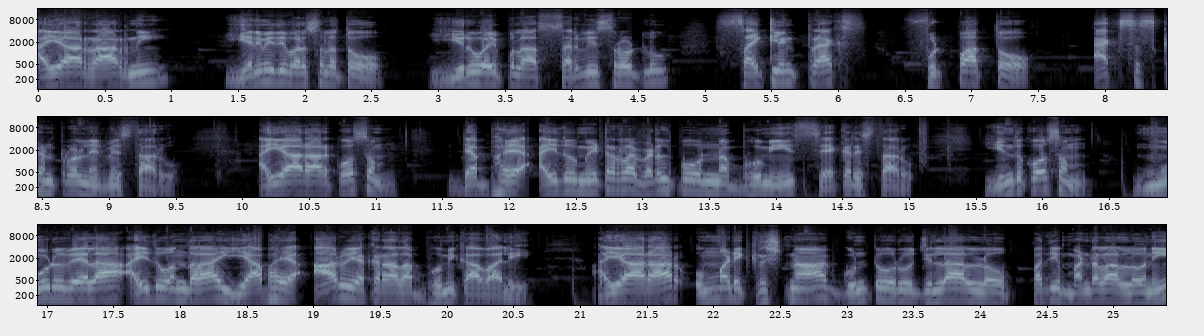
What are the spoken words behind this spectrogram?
ఐఆర్ఆర్ని ఎనిమిది వరుసలతో ఇరువైపులా సర్వీస్ రోడ్లు సైక్లింగ్ ట్రాక్స్ ఫుట్పాత్తో యాక్సెస్ కంట్రోల్ నిర్మిస్తారు. ఐఆర్ఆర్ కోసం డెబ్భై ఐదు మీటర్ల వెడల్పు ఉన్న భూమి సేకరిస్తారు. ఇందుకోసం మూడు వేల ఐదు వందల యాభై ఆరు ఎకరాల భూమి కావాలి. ఐఆర్ఆర్ ఉమ్మడి కృష్ణా గుంటూరు జిల్లాల్లో పది మండలాల్లోని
